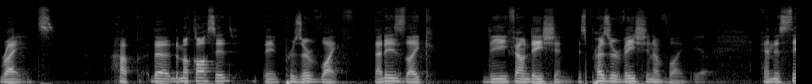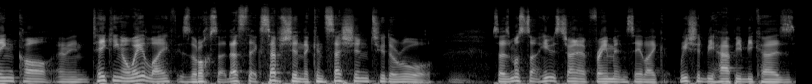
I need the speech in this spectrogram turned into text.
rights. The the maqasid they preserve life. That is like the foundation. Is preservation of life. Yeah. And this thing called, I mean, taking away life is the rukhsa. That's the exception, the concession to the rule. Mm. So as Muslim, he was trying to frame it and say like, we should be happy because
